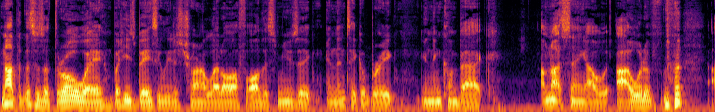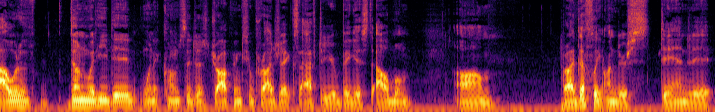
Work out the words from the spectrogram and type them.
not that this is a throwaway, but he's basically just trying to let off all this music and then take a break and then come back. I'm not saying I would I would have I would have done what he did when it comes to just dropping two projects after your biggest album. Um, but I definitely understand it,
